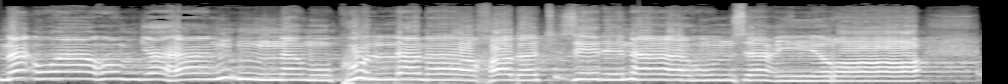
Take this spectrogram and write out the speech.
مأواهم جهنم كلما خبت زدناهم سعيرا.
